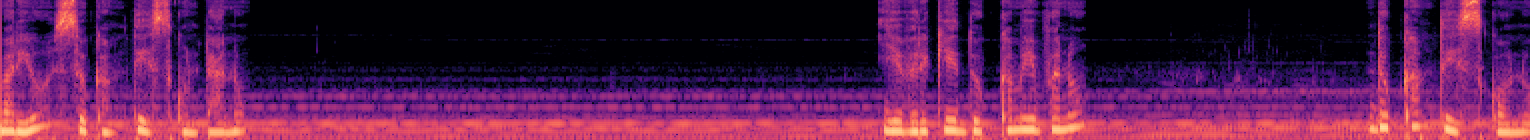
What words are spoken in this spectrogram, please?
మరియు సుఖం తీసుకుంటాను. ఎవరికి దుఃఖం ఇవ్వను దుఃఖం తీసుకోను.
